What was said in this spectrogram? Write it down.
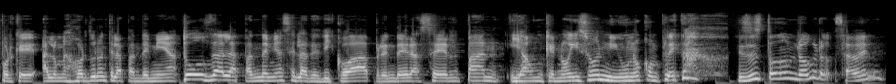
porque a lo mejor durante la pandemia, toda la pandemia se la dedicó a aprender a hacer pan y aunque no hizo ni uno completo, eso es todo un logro, saben?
